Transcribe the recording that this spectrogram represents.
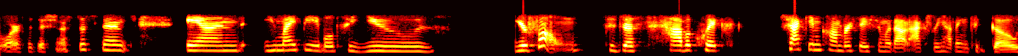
or physician assistant. And you might be able to use your phone to just have a quick check in conversation without actually having to go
